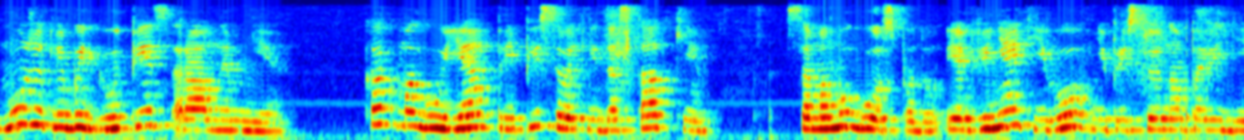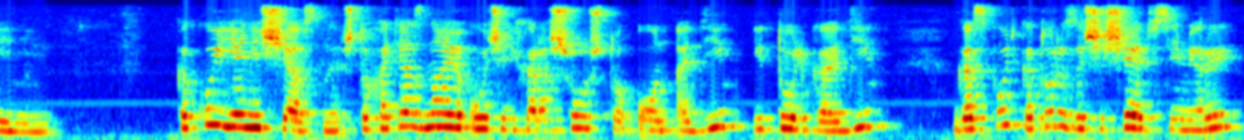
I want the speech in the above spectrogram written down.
Может ли быть глупец равный мне? Как могу я приписывать недостатки самому Господу и обвинять его в непристойном поведении? Какой я несчастный, что хотя знаю очень хорошо, что Он один и только один, Господь, который защищает все миры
